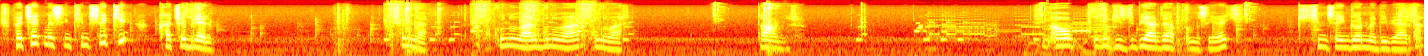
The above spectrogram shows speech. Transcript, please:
Şüphe çekmesin kimse ki kaçabilelim. Şimdi bunu ver, bunu ver, bunu ver. Tamamdır. Şimdi ama bunu gizli bir yerde yapmamız gerek. Ki Kimsenin görmediği bir yerde.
